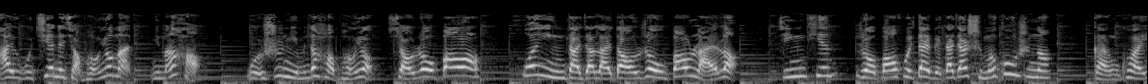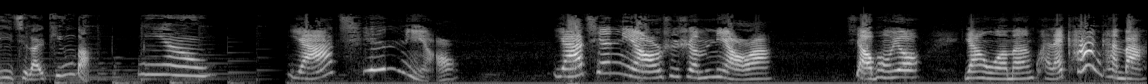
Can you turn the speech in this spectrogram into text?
嗨，我亲爱的小朋友们，你们好！我是你们的好朋友小肉包哦，欢迎大家来到肉包来了。今天肉包会带给大家什么故事呢？赶快一起来听吧！喵，牙签鸟，牙签鸟是什么鸟啊？小朋友，让我们快来看看吧。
